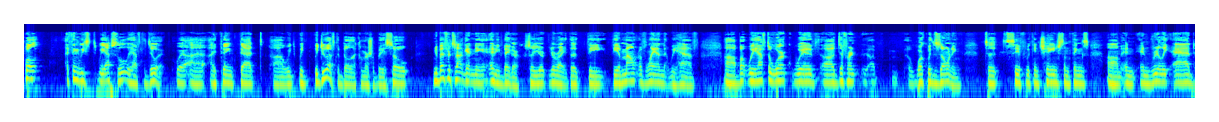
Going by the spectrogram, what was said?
Well, I think we we absolutely have to do it. Where I, I think that uh, we, we we do have to build a commercial base. So New Bedford's not getting any bigger. So you're you're right. The the the amount of land that we have, uh, but we have to work with uh, different. Uh, work with zoning to see if we can change some things um, and and really add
